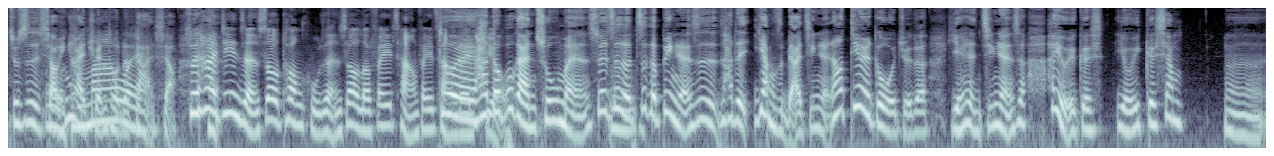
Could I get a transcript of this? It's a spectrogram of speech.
就是小婴孩拳头的大小，所以他已经忍受痛苦，忍受了非常非常对，他都不敢出门，所以这个这个病人是他的样子比较惊人。然后第二个我觉得也很惊人，是他有一个有一个像嗯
